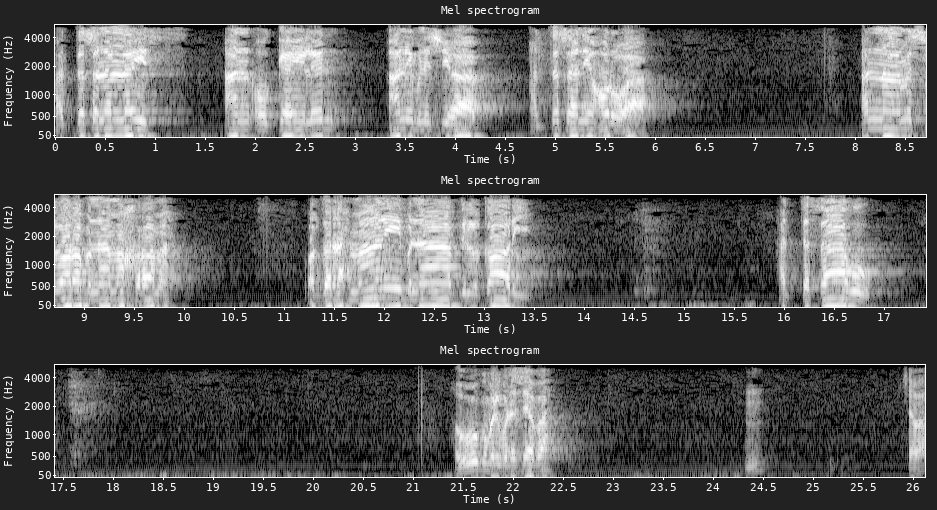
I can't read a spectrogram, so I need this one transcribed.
حدثنا الليث عن أكيل عن ابن شهاب حدثني عروة أن مسور بن مخرمة وعبد الرحمن بن عبد القاري حدثاه Hu kembali kepada siapa? Hmm? Siapa?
